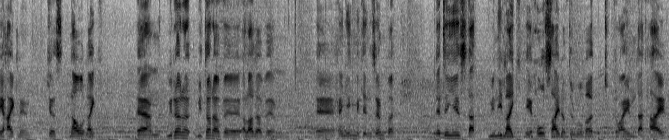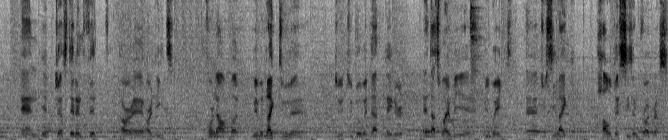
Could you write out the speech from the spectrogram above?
a, a high clan because now like um, we thought of, we thought of uh, a lot of um, uh, hanging mechanism, but the thing is that we need like a whole side of the robot to climb that high, and it just didn't fit our uh, our needs for now. But we would like to uh, to, to go with that later, and that's why we uh, we wait uh, to see like how the season progress.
